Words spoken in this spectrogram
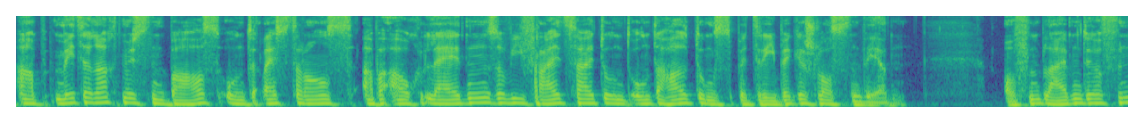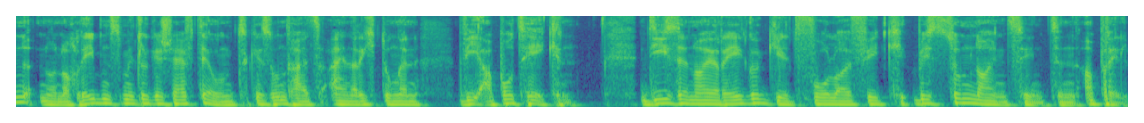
Ab Mitternacht müssen Bars und Restaurants, aber auch Läden sowie Freizeit- und Unterhaltungsbetriebe geschlossen werden. Offen bleiben dürfen nur noch Lebensmittelgeschäfte und Gesundheitseinrichtungen wie Apotheken. Diese neue Regel gilt vorläufig bis zum 19. April.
